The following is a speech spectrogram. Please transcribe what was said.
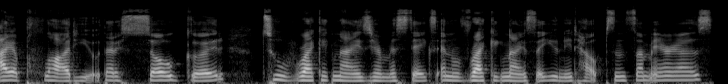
I applaud you. That is so good to recognize your mistakes and recognize that you need helps in some areas.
